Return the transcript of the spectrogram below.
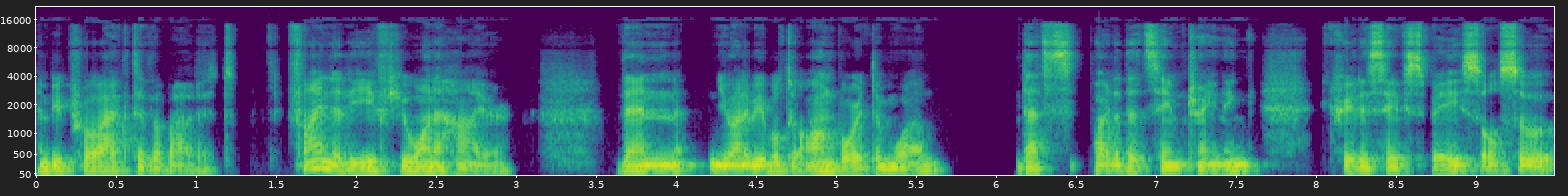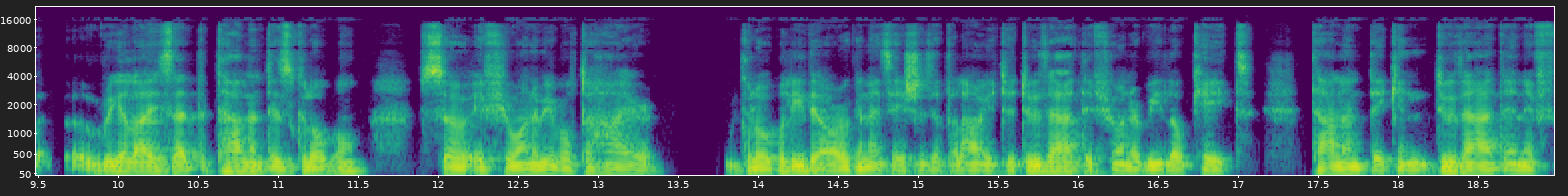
and be proactive about it. Finally, if you want to hire, then you want to be able to onboard them well. That's part of that same training. Create a safe space. Also realize that the talent is global. So if you want to be able to hire globally. There are organizations that allow you to do that. If you want to relocate talent, they can do that. And if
